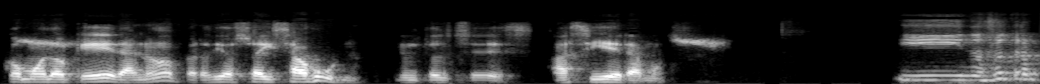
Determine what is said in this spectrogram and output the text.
como lo que era, ¿no? Perdió 6 a 1. Entonces, así éramos. Y nosotros,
